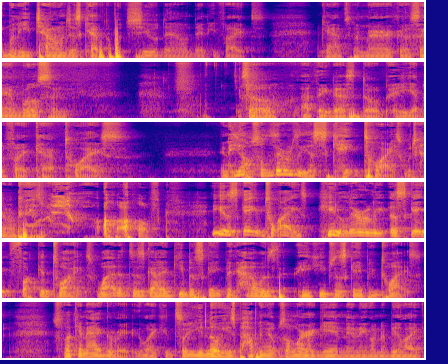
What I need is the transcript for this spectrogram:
When he challenges Cap to put the shield down, then he fights Captain America, Sam Wilson. So I think that's dope that he got to fight Cap twice. And he also literally escaped twice, which kind of pissed me off. He escaped twice. He literally escaped fucking twice. Why does this guy keep escaping? How is that? He keeps escaping twice. It's fucking aggravating. Like, so you know he's popping up somewhere again, and they're to be like,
